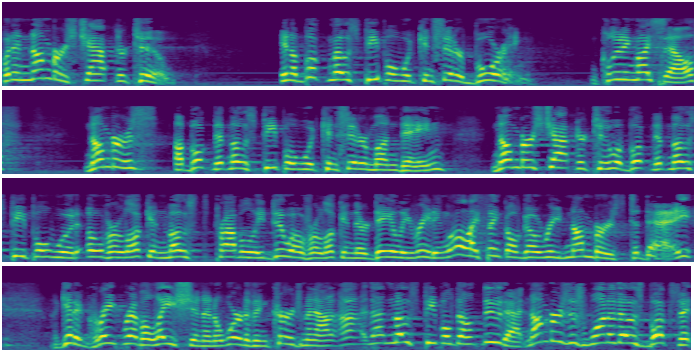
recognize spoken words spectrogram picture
But in Numbers chapter 2, in a book most people would consider boring, including myself. Numbers, a book that most people would consider mundane. Numbers chapter 2, a book that most people would overlook and most probably do overlook in their daily reading. Well, I think I'll go read Numbers today. I get a great revelation and a word of encouragement out. I, that most people don't do that. Numbers is one of those books that,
